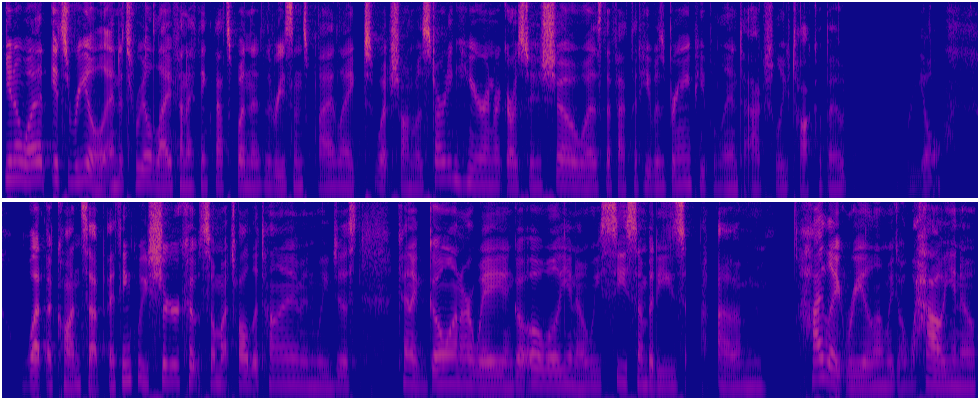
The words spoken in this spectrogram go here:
you know what it's real and it's real life and i think that's one of the reasons why i liked what sean was starting here in regards to his show was the fact that he was bringing people in to actually talk about real. What a concept. I think we sugarcoat so much all the time and we just kind of go on our way and go oh well you know we see somebody's um, highlight reel and we go wow you know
